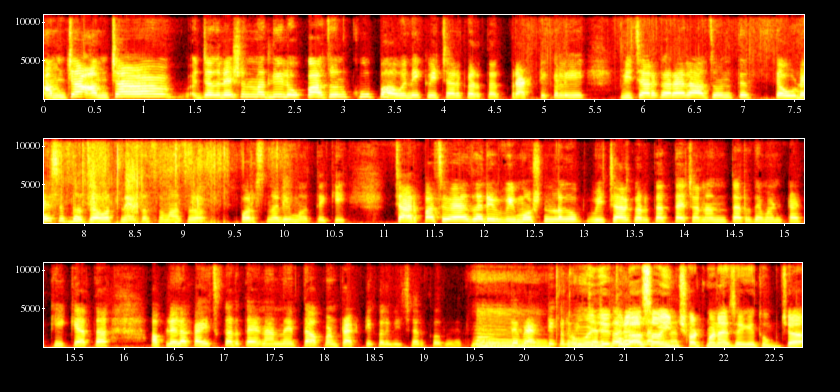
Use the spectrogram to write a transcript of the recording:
आमच्या आमच्या जनरेशनमधली लोक अजून खूप भावनिक विचार करतात. प्रॅक्टिकली विचार करायला अजून ते तेवढेच धजावत नाहीत असं माझं पर्सनली मत आहे की चार पाच वेळा जरी इमोशनल विचार करतात त्याच्यानंतर ते म्हणतात ठीक आहे आता आपल्याला काहीच करता येणार नाही तर आपण प्रॅक्टिकल विचार करूयात. म्हणून ते प्रॅक्टिकल. म्हणजे तुला असं इन शॉर्ट म्हणायचं की तुमच्या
